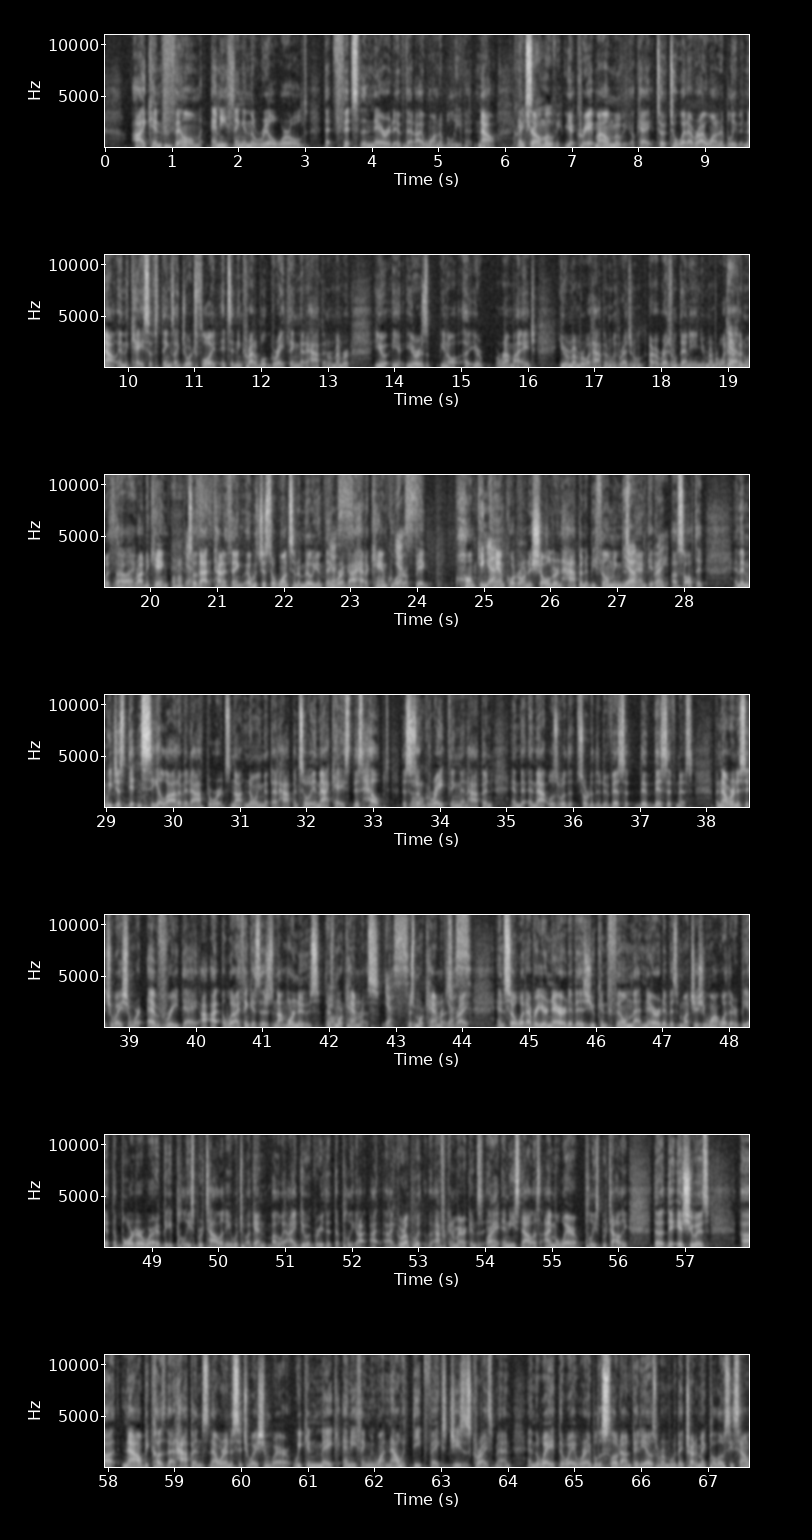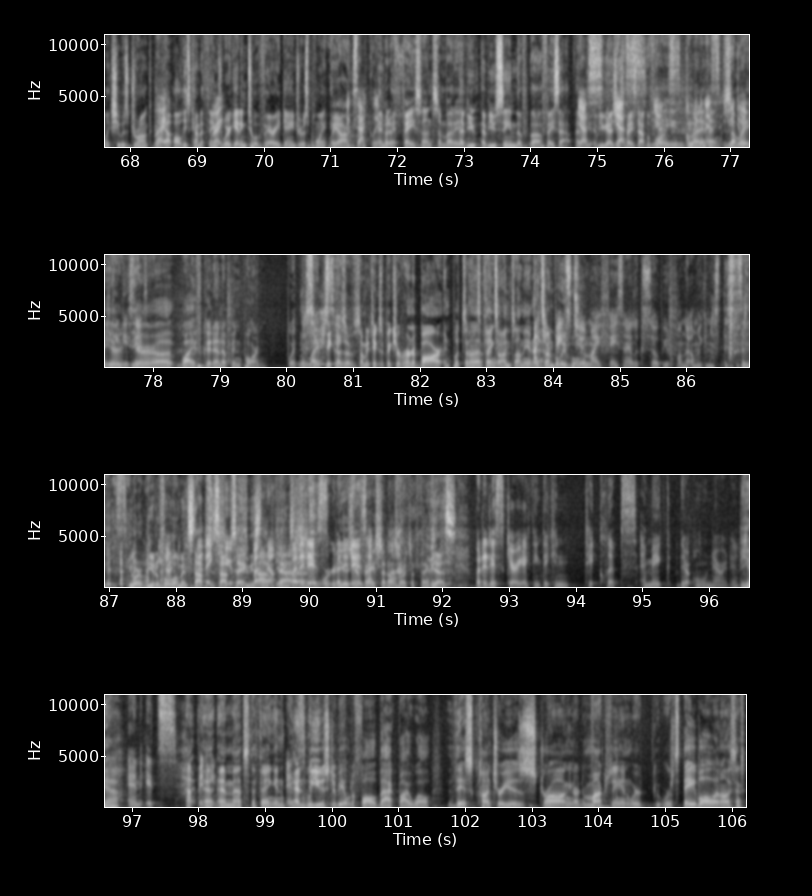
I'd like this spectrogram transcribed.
I can film anything in the real world that fits the narrative that I want to believe in. Now, Create in your own movie. yeah, create my own movie, okay, to, to whatever I wanted to believe in. Now, in the case of things like George Floyd, it's an incredible, great thing that it happened. Remember, you, you you're as- you know uh, you're around my age. You remember what happened with Reginald uh, Reginald Denny, and you remember what Yeah, happened with uh, LA. Rodney King. So Yes. that kind of thing, it was just a once in a million thing where a guy had a camcorder, Yes. a big honking Yeah. camcorder on his shoulder, and happened to be filming this Yeah. man getting Right. assaulted. And then we just didn't see a lot of it afterwards, not knowing that that happened. So in that case, this helped. This is a mm-hmm. great thing that happened, and and that was where the, sort of the divisive, divisiveness. But now we're in a situation where every day, I, I, what I think is there's not more news, there's more mm-hmm. cameras. Yes. there's more cameras, Yes. right? And so whatever your narrative is, you can film that narrative as much as you want, whether it be at the border, where it be police brutality. Which again, by the way, I do agree that the police. I, I, I grew up with African Americans in, Right. in East Dallas. I'm aware of police brutality. The the issue is uh, now because that happens, now we're in a situation where we can make anything we want. Now with deep fakes, Jesus Christ, man! And the way the way we're able to slow down videos. Remember, where they try to make Pelosi sound like she was drunk. Right. Yep. All these kind of things. Right. We're getting to a very dangerous point. We are Exactly. And put a face on somebody. Have you have you seen the uh, Face app? Have, Yes. you, have you guys Yes. used Face app before? Yes. Yeah, you can Oh my anything. goodness. You can do Somebody, anything your these your uh, wife could end up in porn with No, like because seriously. of somebody takes a picture of her in a bar and puts it on It's- a thing. it's and it's on the I internet. It's can unbelievable. face to my face, and I look so beautiful. I'm like, oh my goodness, this is amazing. You are a beautiful woman. Stop- stop you. saying these but stuff- No, things but to it us. is. We're gonna use your face and all sorts of things. Yes. But it is scary. I think they can take clips and make their own narrative. Yeah. And it's happening. And, and that's the thing. And, And and, we used to be able to fall back by, well, this country is strong and our democracy and we're we're stable and all these things.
